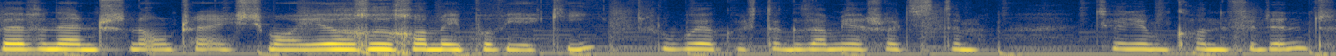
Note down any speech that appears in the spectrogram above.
wewnętrzną część mojej ruchomej powieki. Spróbuję jakoś tak zamieszać z tym cieniem Confident.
